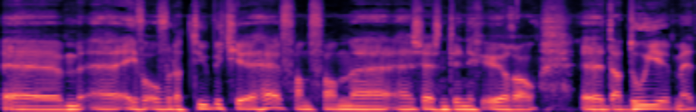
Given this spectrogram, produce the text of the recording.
Uh, even over dat tubetje hè, van, van 26 euro. dat doe je met...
